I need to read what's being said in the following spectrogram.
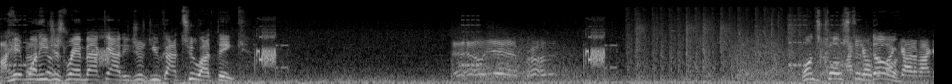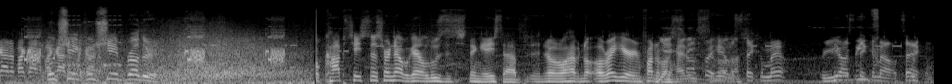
I hit one. He just ran back out. He just. You got two, I think. Hell yeah, brother. One's close I to the killed him, door. I got him, I got him, I got him. I Good got him, shit. I Good got shit, brother. Oh, cops chasing us right now. We gotta lose this thing ASAP. And it'll have no. Oh, right here in front of Yeah, us. heavy right here. Let's take him out. Or you guys take him out. Attack him.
